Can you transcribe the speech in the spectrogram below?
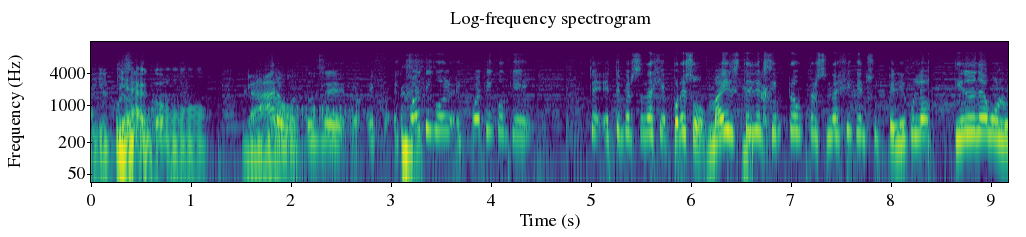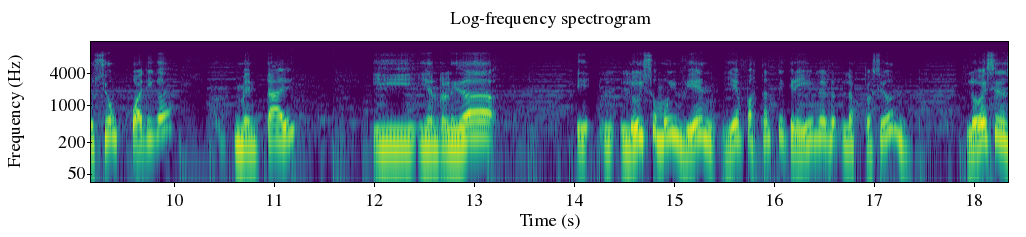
Y queda como. claro, no. entonces no, es, es cuático, es cuático que este, este personaje, por eso, Miles Teller siempre es un personaje que en sus películas tiene una evolución cuática, mental, y, y en realidad eh, lo hizo muy bien y es bastante creíble la actuación. Lo ves en,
